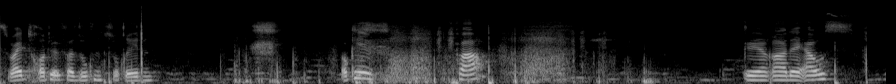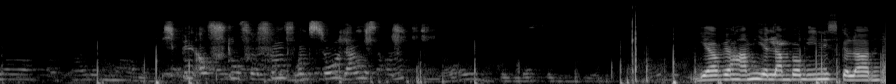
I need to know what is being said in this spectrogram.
Zwei Trottel versuchen zu reden. Okay, fahr. Geradeaus. Ich bin auf Stufe 5 und so langsam. Ja, wir haben hier Lamborghinis geladen.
